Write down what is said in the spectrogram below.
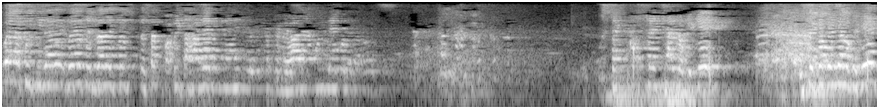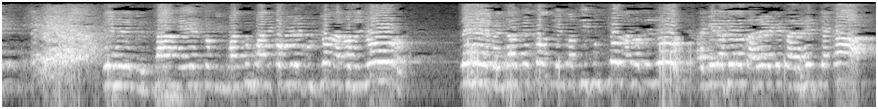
Voy a cultivar, voy a sembrar estas, estas papitas ajenas, que me vaya muy bien con el arroz. Usted cosecha lo que qué. Usted cosecha lo que qué. Deje de pensar que esto que igual guanico mira y funciona, no señor. Deje de pensar que esto haciendo así funciona, no señor. Hay que ir a hacer la tarea, hay que traer gente acá.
